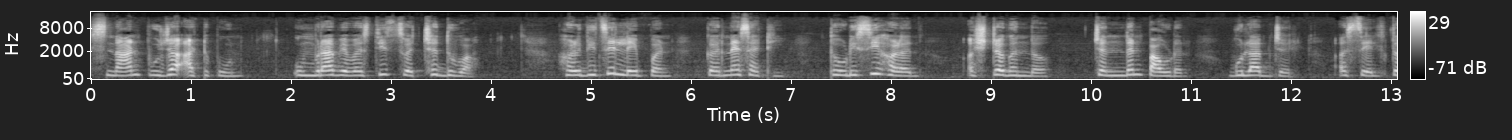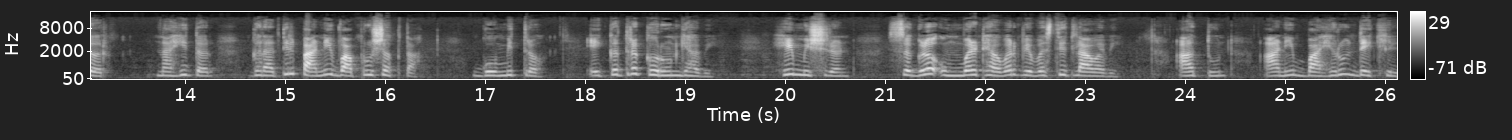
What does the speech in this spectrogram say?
स्नान पूजा आटपून उंबरा व्यवस्थित स्वच्छ धुवा. हळदीचे लेपन करण्यासाठी थोडीशी हळद अष्टगंध चंदन पावडर गुलाबजल असेल तर नाहीतर घरातील पाणी वापरू शकता. गोमित्र एकत्र करून घ्यावे. हे मिश्रण सगळं उंबरठ्यावर व्यवस्थित लावावे. आतून आणि बाहेरून देखील.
